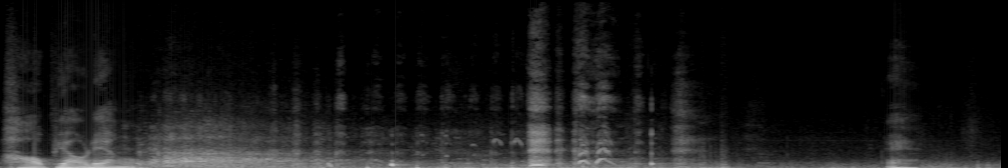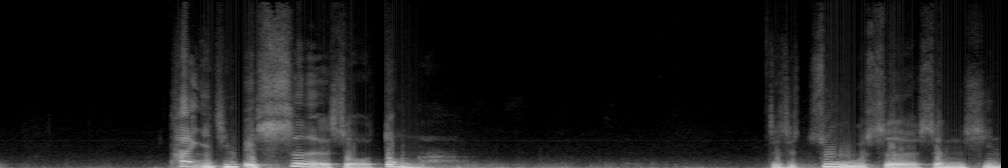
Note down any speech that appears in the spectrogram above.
好漂亮哦！哎，他已经被色所动了。这是住色生心，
